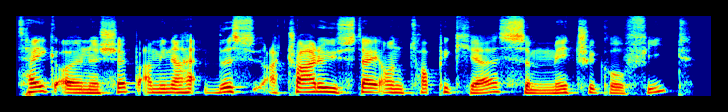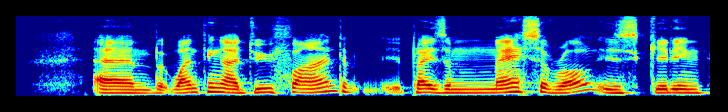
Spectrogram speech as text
take ownership. I mean, I this I try to stay on topic here. Symmetrical feet. Um, but one thing I do find it plays a massive role is getting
